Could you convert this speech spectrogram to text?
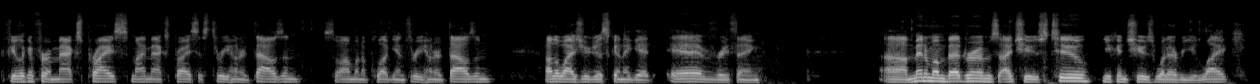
if you're looking for a max price, my max price is 300,000. So I'm going to plug in 300,000. Otherwise, you're just going to get everything. Uh, minimum bedrooms, I choose two. You can choose whatever you like.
